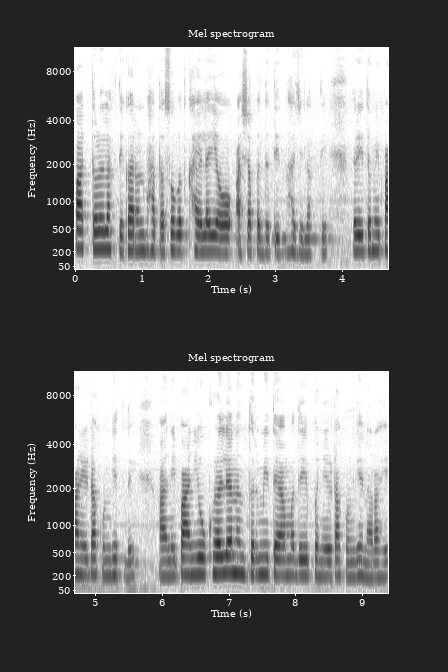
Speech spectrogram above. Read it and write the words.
पातळ लागते कारण भातासोबत खायला यावं अशा पद्धतीत भाजी लागते. तर इथं मी पाणी टाकून घेतले आणि पाणी उकळल्यानंतर मी त्यामध्ये पनीर टाकून घेणार आहे.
